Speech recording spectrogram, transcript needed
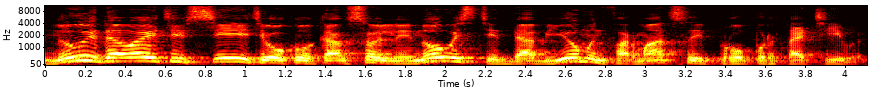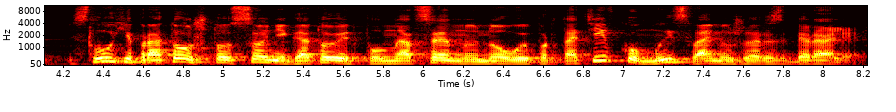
Ну и давайте все эти околоконсольные новости добьем информации про портативы. Слухи про то, что Sony готовит полноценную новую портативку, мы с вами уже разбирали.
